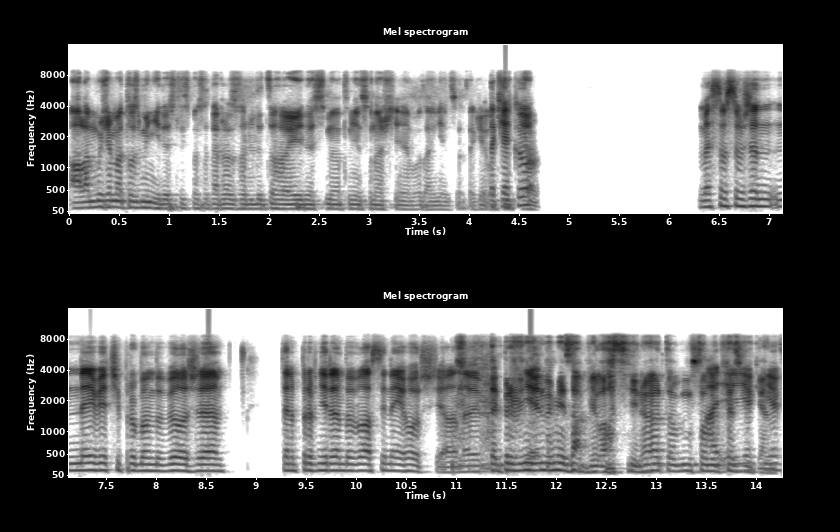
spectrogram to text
ale můžeme to zmínit, jestli jsme se tady rozhodli do toho jít, jestli jsme o tom něco našli nebo tak něco. Takže tak určitě. jako já si myslím, že největší problém by byl, že ten první den by byl asi nejhorší, ale nevím. ten první den by mě zabil asi, no, to musel být přes jak, víkend. Jak,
